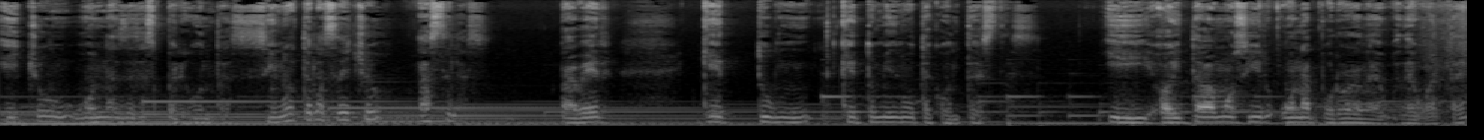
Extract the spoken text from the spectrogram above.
hecho unas de esas preguntas. Si no te las has hecho, háztelas para ver que tú, tú mismo te contestas. Y ahorita vamos a ir una por hora de, de vuelta. ¿eh?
